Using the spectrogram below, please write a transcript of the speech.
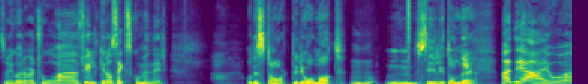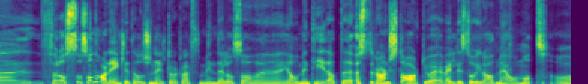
Så vi går over to fylker og seks kommuner. Og det starter i Åmot. Mm, si litt om det. Nei, det er jo eh, for oss, og sånn har det egentlig tradisjonelt vært vært for min del også eh, i all min tid, at eh, Østerdalen starter jo i veldig stor grad med Åmot, og,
